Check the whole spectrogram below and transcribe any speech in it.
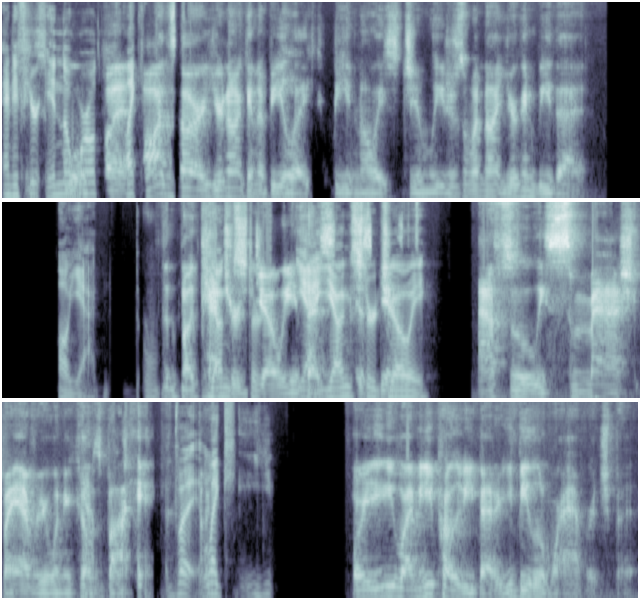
And if you're It's in the cool, world, but like odds are you're not gonna be mm. like beating all these gym leaders and whatnot. You're gonna be that oh yeah, the bug catcher youngster Joey. yeah, that's youngster Joey. absolutely smashed by everyone who comes by. But like y- or you, I mean, you'd probably be better. You'd be a little more average, but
